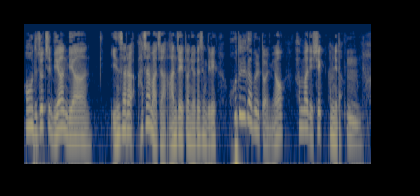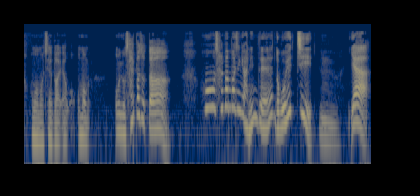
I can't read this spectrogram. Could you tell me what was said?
어, 늦었지. 미안, 미안. 인사를 하자마자 앉아있던 여대생들이 호들갑을 떨며 한마디씩 합니다. 음. 어머머, 제발. 야, 어머, 어머, 너 살 빠졌다. 어, 살만 빠진 게 아닌데. 너 뭐 했지? 음. 야,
